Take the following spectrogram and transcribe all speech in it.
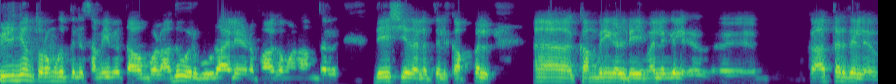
വിഴിഞ്ഞം തുറമുഖത്തിന്റെ സമീപത്താവുമ്പോൾ അതും ഒരു ഗൂഢാലയുടെ ഭാഗമാണ്. അന്തർദേശീയ തലത്തിൽ കപ്പൽ കമ്പനികളുടെയും അല്ലെങ്കിൽ അത്തരത്തിൽ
